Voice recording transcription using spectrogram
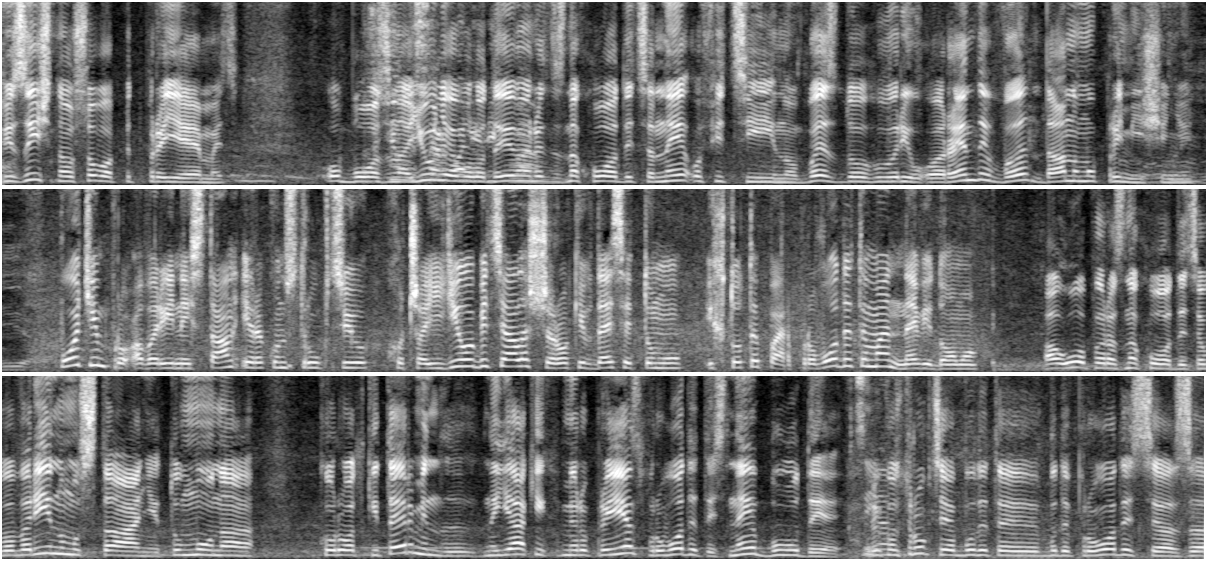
фізична особа-підприємець. Обозна Юлія Володимирівна знаходиться неофіційно без договорів оренди в даному приміщенні. Потім про аварійний стан і реконструкцію. Хоча її обіцяли ще років 10 тому. І хто тепер проводитиме, невідомо. А опера знаходиться в аварійному стані, тому на короткий термін ніяких міроприємств проводитись не буде. Реконструкція буде, буде проводитися за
